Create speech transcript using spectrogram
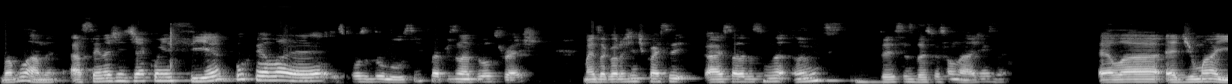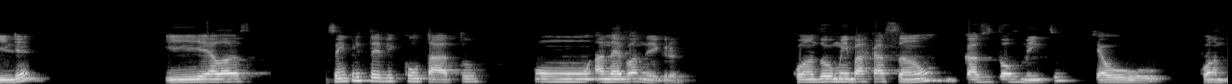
Vamos lá, né? A cena a gente já conhecia porque ela é esposa do Lucy, foi aprisionada pelo Trash. Mas agora a gente conhece a história da cena antes desses dois personagens, né? Ela é de uma ilha e ela sempre teve contato com a Névoa Negra. Quando uma embarcação, no caso do Tormento, que é o. Quando,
